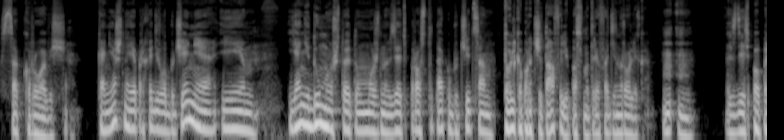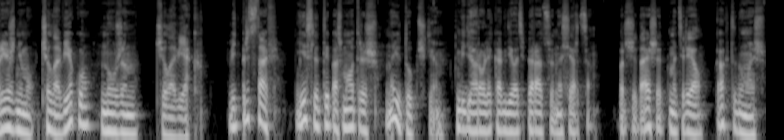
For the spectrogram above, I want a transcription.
сокровище. Конечно, я проходил обучение, и я не думаю, что этому можно взять просто так, обучиться, только прочитав или посмотрев один ролик. м Здесь по-прежнему человеку нужен человек. Ведь представь, если ты посмотришь на ютубчике видеоролик «Как делать операцию на сердце», прочитаешь этот материал, как ты думаешь,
